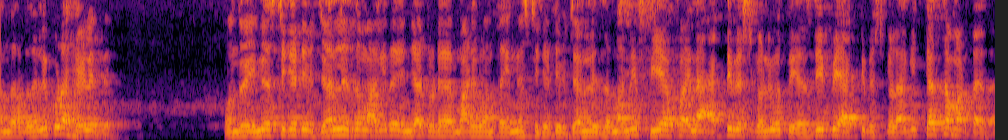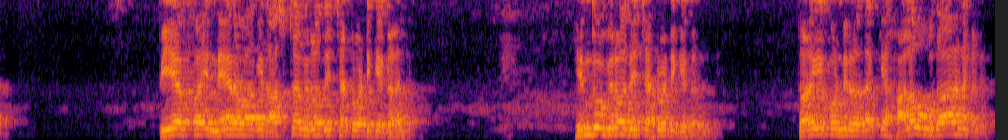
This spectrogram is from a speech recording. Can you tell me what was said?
ಸಂದರ್ಭದಲ್ಲಿ ಕೂಡ ಹೇಳಿದ್ದೆ. ಒಂದು ಇನ್ವೆಸ್ಟಿಗೇಟಿವ್ ಜರ್ನಲಿಸಮ್ ಆಗಿದೆ. ಇಂಡಿಯಾ ಟುಡೇ ಮಾಡಿರುವಂಥ ಇನ್ವೆಸ್ಟಿಗೇಟಿವ್ ಜರ್ನಲಿಸಮಲ್ಲಿ ಪಿ ಎಫ್ ಐನ ಆ್ಯಕ್ಟಿವಿಸ್ಟ್ಗಳು ಇವತ್ತು ಎಸ್ ಡಿ ಪಿ ಆ್ಯಕ್ಟಿವಿಸ್ಟ್ಗಳಾಗಿ ಕೆಲಸ ಮಾಡ್ತಾ ಇದ್ದಾರೆ. ಪಿ ಎಫ್ ಐ ನೇರವಾಗಿ ರಾಷ್ಟ್ರ ವಿರೋಧಿ ಚಟುವಟಿಕೆಗಳಲ್ಲಿ, ಹಿಂದೂ ವಿರೋಧಿ ಚಟುವಟಿಕೆಗಳಲ್ಲಿ ತೊಡಗಿಕೊಂಡಿರೋದಕ್ಕೆ ಹಲವು ಉದಾಹರಣೆಗಳಿವೆ.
